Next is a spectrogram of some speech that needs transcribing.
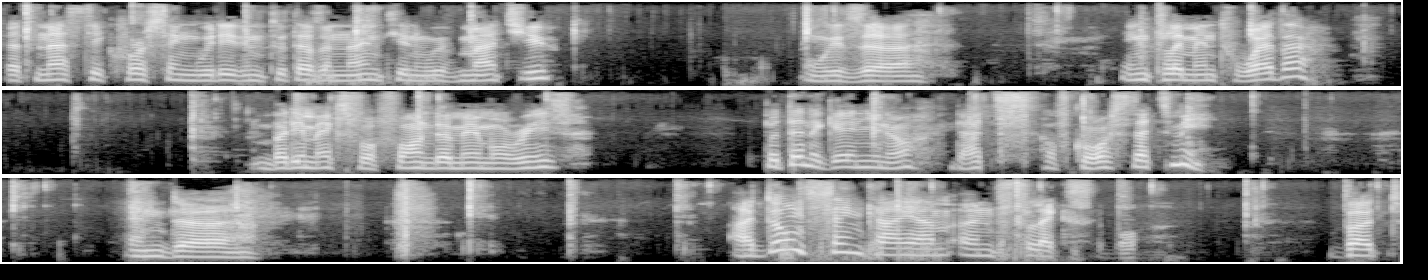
that nasty crossing we did in 2019 with Matthew, with uh, inclement weather, but it makes for fonder memories. But then again, you know, that's of course that's me, and uh, I don't think I am unflexible but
